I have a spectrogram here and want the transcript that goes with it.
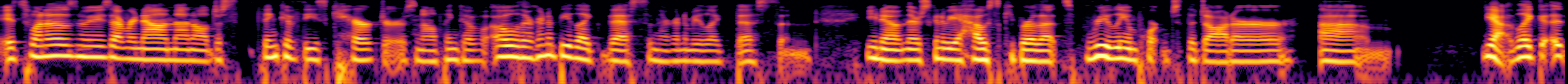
it's one of those movies every now and then I'll just think of these characters and I'll think of, oh, they're going to be like this and they're going to be like this. And, you know, and there's going to be a housekeeper that's really important to the daughter. Um, yeah, like, a,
